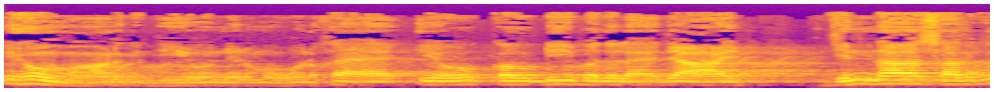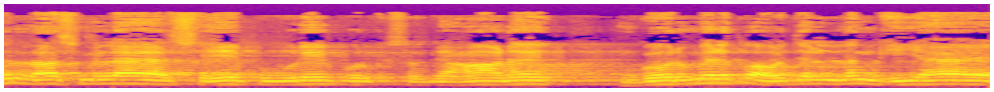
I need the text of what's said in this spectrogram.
ਇਹੋ ਮਾਨਕ ਜੀਉ ਨਿਰਮੋਲ ਹੈ ਇਹੋ ਕੌਡੀ ਬਦਲੈ ਜਾਏ। ਜਿੰਨਾ ਸਤਿਗੁਰ ਰਸ ਮਿਲੈ, ਸੇ ਪੂਰੇ ਪੁਰਖ ਸੁਜਾਨ ਗੁਰ ਮਿਲ ਭਉਜਲ ਲੰਘੀਐ,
